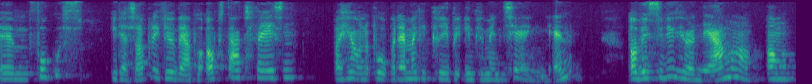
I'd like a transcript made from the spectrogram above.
Øhm, fokus i deres oplæg det vil være på opstartsfasen, og herunder på, hvordan man kan gribe implementeringen an. Og hvis I vil høre nærmere om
